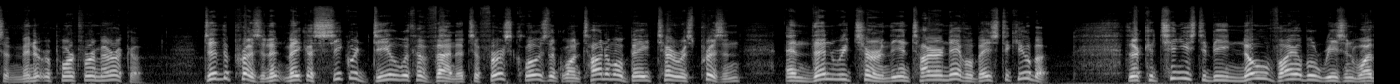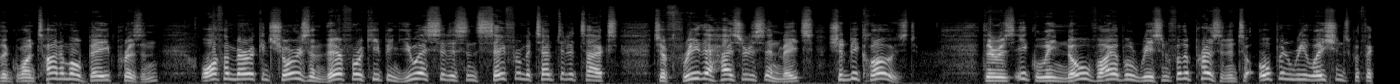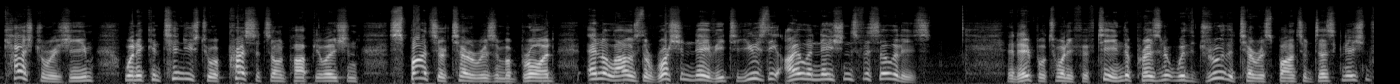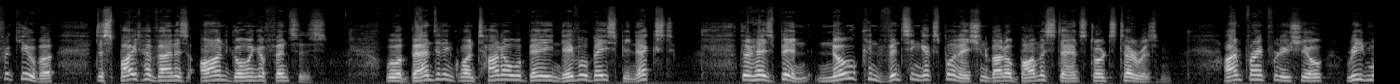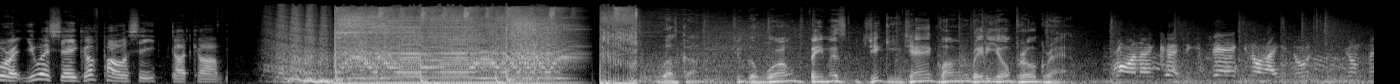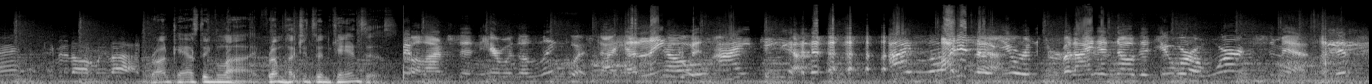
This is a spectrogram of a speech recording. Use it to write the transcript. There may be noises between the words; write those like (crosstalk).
It's a minute report for America. Did the president make a secret deal with Havana to first close the Guantanamo Bay terrorist prison and then return the entire naval base to Cuba? There continues to be no viable reason why the Guantanamo Bay prison, off American shores and therefore keeping U.S. citizens safe from attempted attacks to free the hazardous inmates, should be closed. There is equally no viable reason for the president to open relations with the Castro regime when it continues to oppress its own population, sponsor terrorism abroad, and allows the Russian Navy to use the island nation's facilities. In April 2015, the president withdrew the terror sponsor designation for Cuba despite Havana's ongoing offenses. Will abandoning Guantanamo Bay Naval Base be next? There has been no convincing explanation about Obama's stance towards terrorism. I'm Frank Vernuccio. Read more at usagovpolicy.com. Welcome to the world famous Jiggy Jaguar radio program. Raw and uncut, Jiggy Jag, you know how you do it. You know what I'm saying? Keeping it all the way live. Broadcasting live from Hutchinson, Kansas. Well, I'm sitting here with a linguist. I had no idea. (laughs) I love I didn't know you were, but I didn't know that you were a wordsmith. This (laughs)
